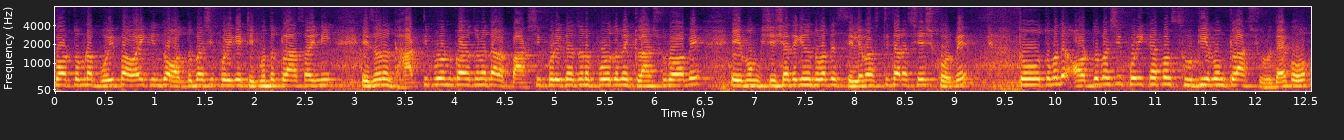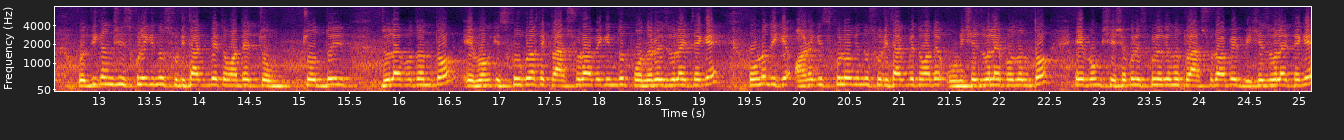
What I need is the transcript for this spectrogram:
পর তোমরা বই পাওয়াই কিন্তু অর্ধবার্ষিক পরীক্ষায় ঠিকমতো ক্লাস হয়নি। এই জন্য ঘাটতি পূরণ করার জন্য তারা বার্ষিক পরীক্ষার জন্য পুরোদমে ক্লাস শুরু হবে এবং সেই সাথে কিন্তু তোমাদের সিলেবাসটি তারা শেষ করবে। তো তোমাদের অর্ধবার্ষিক পরীক্ষার পর ছুটি এবং ক্লাস শুরু। দেখো, অধিকাংশ স্কুলে কিন্তু ছুটি থাকবে তোমাদের চোদ্দোই জুলাই পর্যন্ত এবং স্কুলগুলোতে ক্লাস শুরু হবে কিন্তু পনেরোই জুলাই থেকে। অন্যদিকে অনেক স্কুলেও কিন্তু ছুটি থাকবে তোমাদের উনিশে জুলাই পর্যন্ত এবং সে সকল স্কুলে কিন্তু ক্লাস শুরু হবে বিশে জুলাই থেকে।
